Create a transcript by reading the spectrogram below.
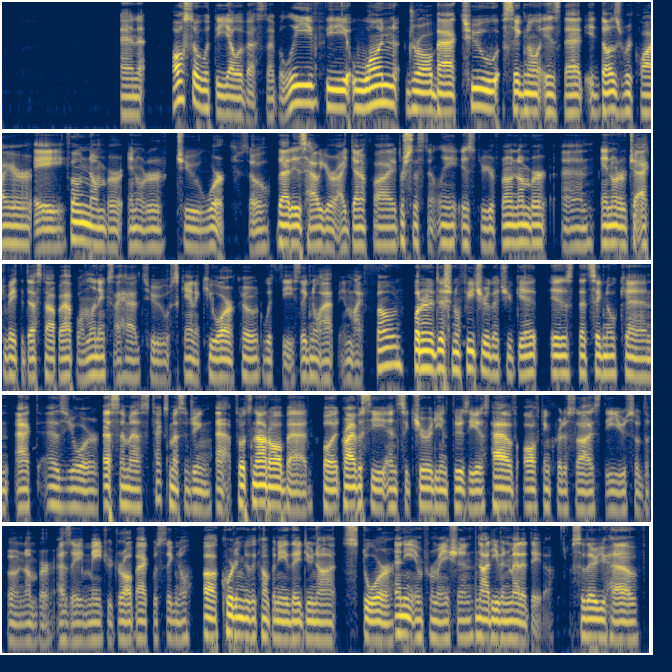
And also with the yellow vests, I believe the one drawback to Signal is that it does require a phone number in order to work. So that is how you're identified persistently is through your phone number. And in order to activate the desktop app on Linux, I had to scan a QR code with the Signal app in my phone. But an additional feature that you get is that Signal can act as your SMS text messaging app. So it's not all bad, but privacy and security enthusiasts have often criticized the use of the phone number as a major drawback with Signal. According to the company, they do not store any information, not even metadata. So there you have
